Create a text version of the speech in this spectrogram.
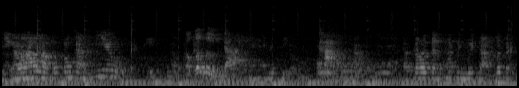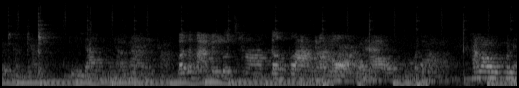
อย่างแล้เงี้วยถ้าเราก็ต้องการเปรี้ยวเผ็ดเราก็เติมได้คล้ายๆก๋วยเตี๋ยวค่ะแล้วก็จะถ้าเป็นก๋วยจั๊บก็จะปรุงเหมือนกันตุ๋นได้เหมือนกันใช่ค่ะ ก็จะมาเป็นรสชาติกลางๆมาก่อนนะถ้าเราคนไหน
